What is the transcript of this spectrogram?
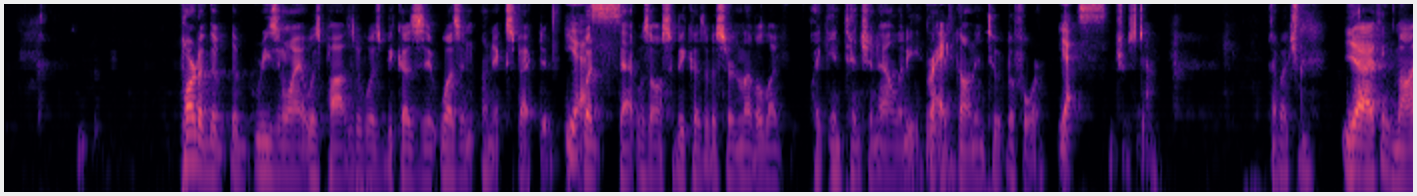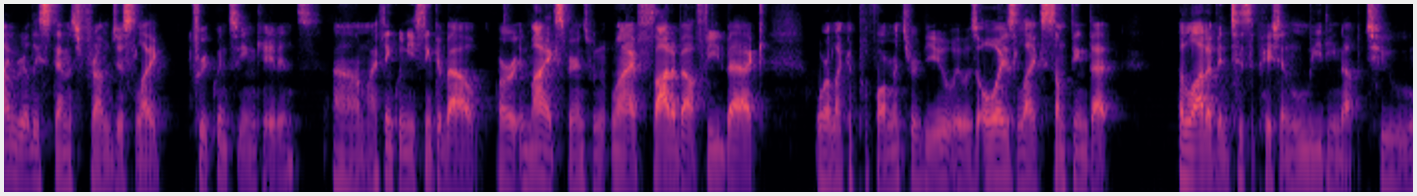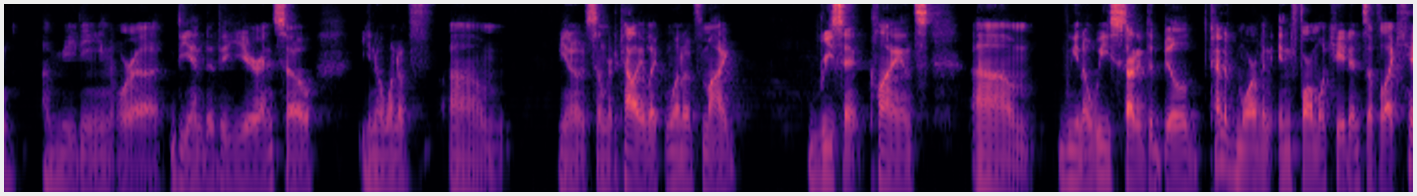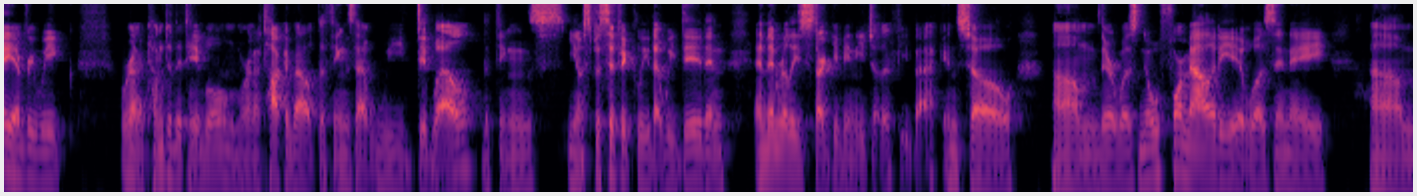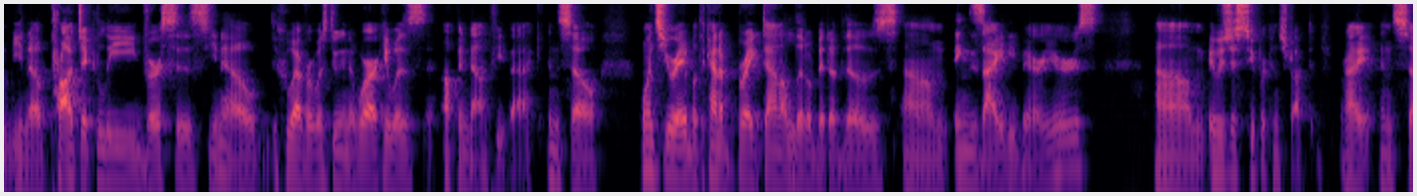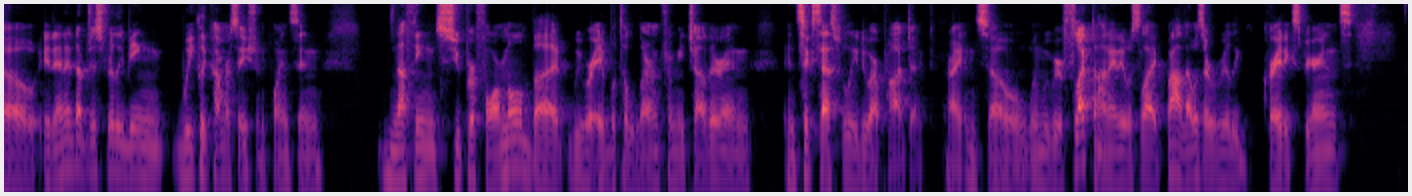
part of the, the reason why it was positive was because it wasn't unexpected. Yes. But that was also because of a certain level of like intentionality that Right. had gone into it before. Yes. Interesting. How about you? Yeah, I think mine really stems from just like frequency and cadence. Um, I think when you think about, or in my experience, when, when I've thought about feedback or like a performance review, it was always like something that a lot of anticipation leading up to a meeting or a, the end of the year. And so, you know, one of, um, you know, similar to Callye, like one of my recent clients, um, you know, we started to build kind of more of an informal cadence of like, hey, every week we're going to come to the table and we're going to talk about the things that we did well, the things, you know, specifically that we did, and and then really start giving each other feedback. And so um, there was no formality. It wasn't a um, you know, project lead versus, you know, whoever was doing the work. It was up and down feedback. And so once you were able to kind of break down a little bit of those um, anxiety barriers, um, it was just super constructive, right? And so it ended up just really being weekly conversation points and nothing super formal, but we were able to learn from each other and and successfully do our project, right? And so when we reflect on it, it was like, wow, that was a really great experience.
